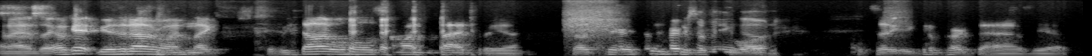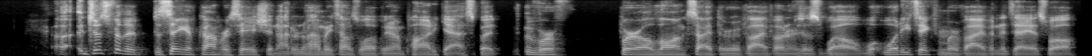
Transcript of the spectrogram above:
And I was like, okay, here's another one. Like if we sell it, we'll hold some on the side for you. So it's, it's, Perks of being the owner. it's a, a good perk to have. Yeah. Uh, just for the, the sake of conversation, I don't know how many times we'll have you on podcast, but we're we're alongside the Revive owners as well. What, what do you take from Revive in a day as well?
